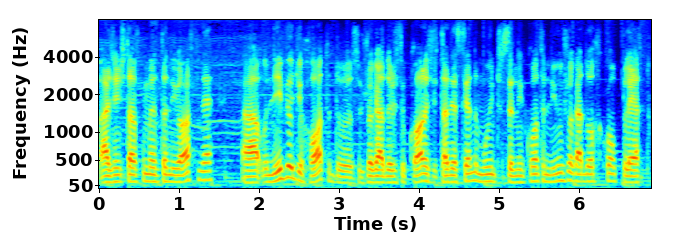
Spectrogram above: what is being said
a gente estava comentando em off, né? Uh, o nível de rota dos jogadores do college está descendo muito. Você não encontra nenhum jogador completo.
